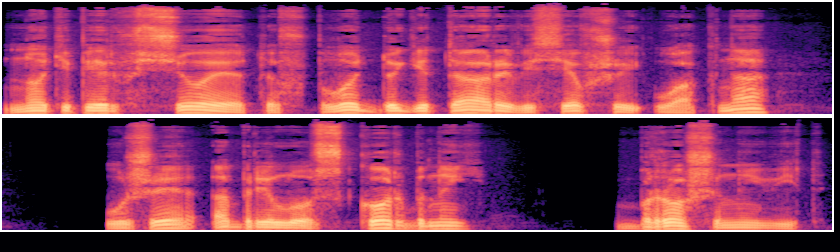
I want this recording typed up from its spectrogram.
Но теперь все это, вплоть до гитары, висевшей у окна, уже обрело скорбный, брошенный вид.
